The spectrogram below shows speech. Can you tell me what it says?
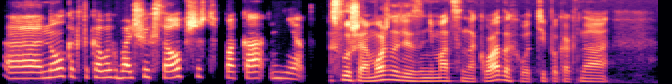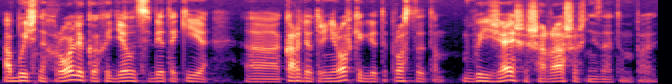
А, Но как таковых больших сообществ пока нет. Слушай, а можно ли заниматься на квадах, вот типа как на обычных роликах, и делать себе такие кардиотренировки, где ты просто там выезжаешь и шарашишь, не знаю, там по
